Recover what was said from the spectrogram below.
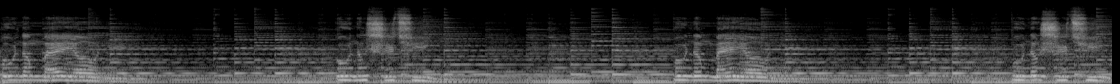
不能没有你。不能失去你，不能没有你，不能失去你，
